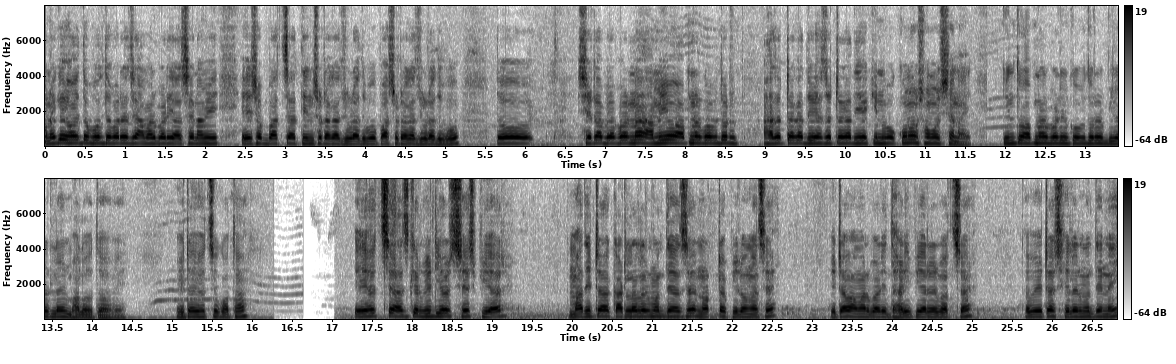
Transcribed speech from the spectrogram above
অনেকেই হয়তো বলতে পারে যে, আমার বাড়ি আসেন, আমি এইসব বাচ্চা তিনশো টাকা জোড়া দেবো, পাঁচশো টাকা জোড়া দেবো। তো সেটা ব্যাপার না, আমিও আপনার কবুতর হাজার টাকা, দুই হাজার টাকা দিয়ে কিনবো, কোনো সমস্যা নাই। কিন্তু আপনার বাড়ির কবুতরের বিরাট লাইন ভালো হতে হবে। এটাই হচ্ছে কথা। এই হচ্ছে আজকের ভিডিওর শেষ পেয়ার। মাদিটা কাটলালের মধ্যে আছে, নটটা পিলং আছে। এটাও আমার বাড়ির ধাড়ি পেয়ারের বাচ্চা। তবে এটা সেলের মধ্যে নেই,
